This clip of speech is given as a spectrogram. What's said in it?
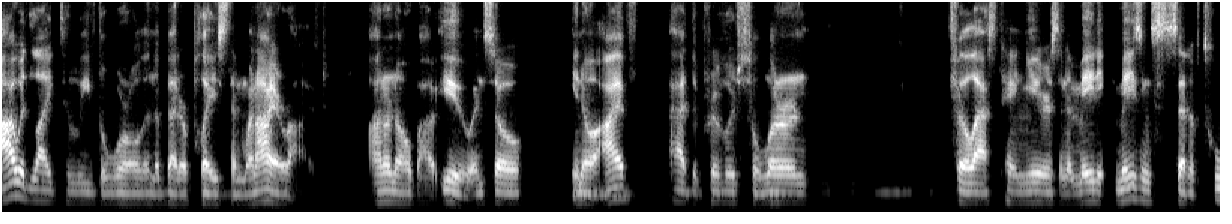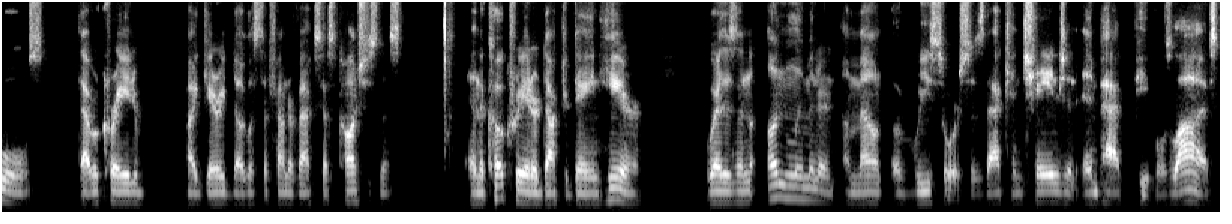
I would like to leave the world in a better place than when I arrived. I don't know about you, and so you know, I've had the privilege to learn for the last 10 years an amazing, amazing set of tools that were created by Gary Douglas, the founder of Access Consciousness, and the co creator, Dr. Dain Heer, where there's an unlimited amount of resources that can change and impact people's lives,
